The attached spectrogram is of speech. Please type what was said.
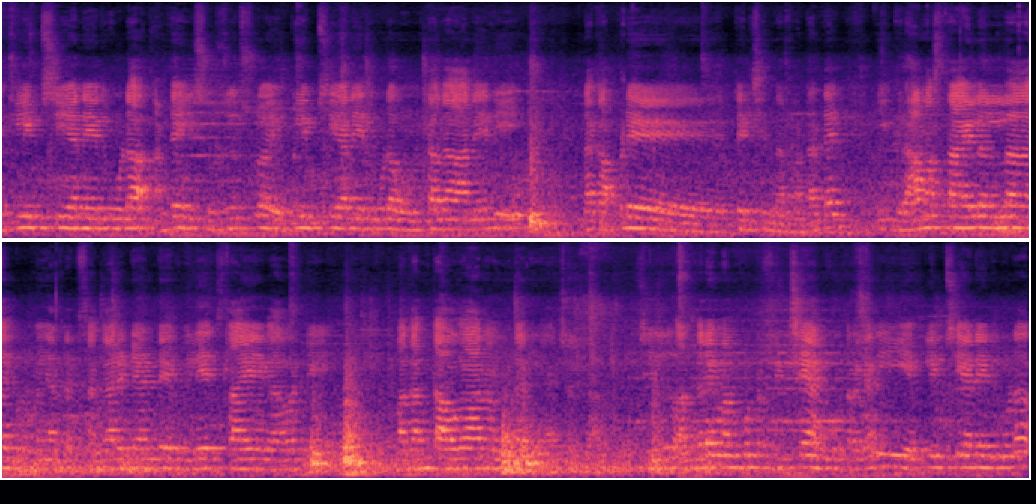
epilepsy అనేది కూడా అంటే ఈ సుజూర్స్లో ఎపిలిప్సీ అనేది కూడా ఉంటుందా అనేది నాకు అప్పుడే తెలిసిందనమాట అంటే ఈ గ్రామ స్థాయిలల్లో ఇప్పుడు మీ అంటే సంగారెడ్డి అంటే విలేజ్ స్థాయి కాబట్టి మాకు అంత అవగాహన ఉంటుంది యాక్చువల్గా సిజు అందరూ ఏమనుకుంటారు ఫిక్సే అనుకుంటారు కానీ ఈ ఎపిలిప్సీ అనేది కూడా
